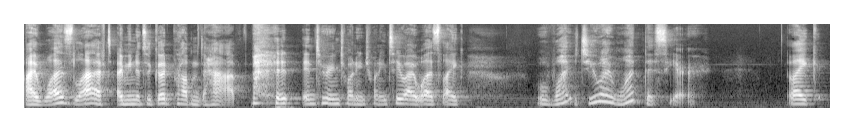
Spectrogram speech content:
I was left, I mean, it's a good problem to have, but entering 2022, I was like, well, what do I want this year? Like,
